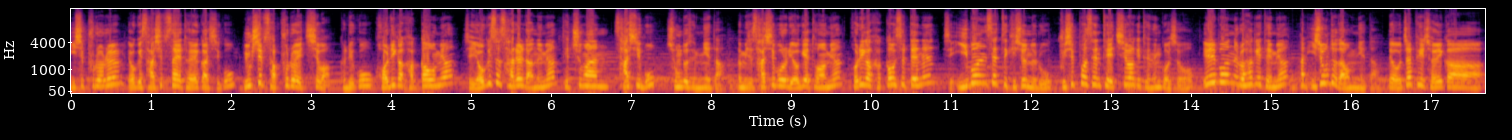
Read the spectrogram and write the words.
20%를 여기 44에 더해가지고 64%의 치와 그리고 거리가 가까우면 이제 여기서 4를 나누면 대충 한 45 정도 됩니다. 그럼 이제 45를 여기에 더하면 거리가 가까웠을 때는 이제 2번 세트 기준으로 90%의 치확이 되는 거죠. 1번으로 하게 되면 한 이 정도 나옵니다. 근데 어차피 저희가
